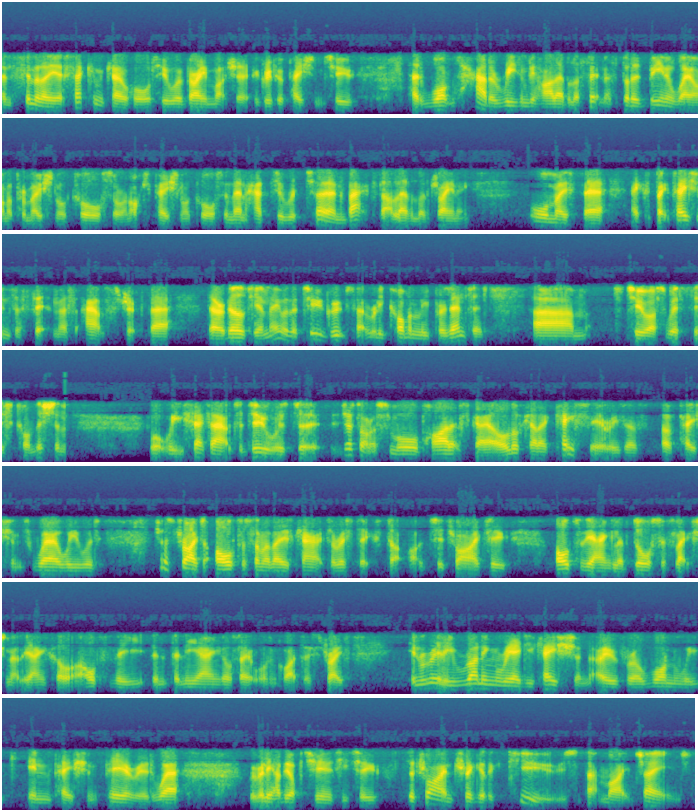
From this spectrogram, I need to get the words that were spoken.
And similarly, a second cohort who were very much a, a group of patients who had once had a reasonably high level of fitness, but had been away on a promotional course or an occupational course, and then had to return back to that level of training. Almost their expectations of fitness outstripped their their ability, and they were the two groups that really commonly presented um, to us with this condition. What we set out to do was to just on a small pilot scale look at a case series of, of patients where we would just try to alter some of those characteristics to, to try to alter the angle of dorsiflexion at the ankle, alter the, the, the knee angle so it wasn't quite so straight, in really running re-education over a one-week inpatient period where we really had the opportunity to, to try and trigger the cues that might change.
